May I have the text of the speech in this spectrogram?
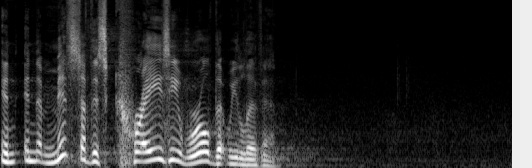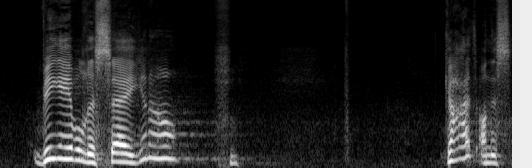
in, in the midst of this crazy world that we live in, being able to say, you know, God, on this,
